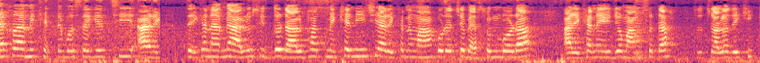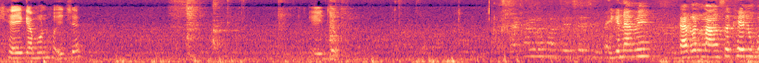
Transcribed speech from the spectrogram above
দেখো আমি খেতে বসে গেছি আর তো এখানে আমি আলু সিদ্ধ, ডাল ভাত মেখে নিয়েছি, আর এখানে মা করেছে বেসন বড়া, আর এখানে এই যে মাংসটা। তো চলো দেখি খেয়ে কেমন হয়েছে। এই যে। এখানে আমি এখন মাংস খেয়ে নেব।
